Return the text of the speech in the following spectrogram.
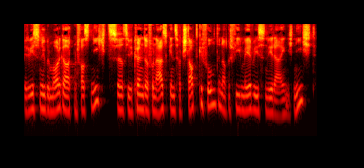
Wir wissen über Morgarten fast nichts. Also wir können davon ausgehen, es hat stattgefunden, aber viel mehr wissen wir eigentlich nicht.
